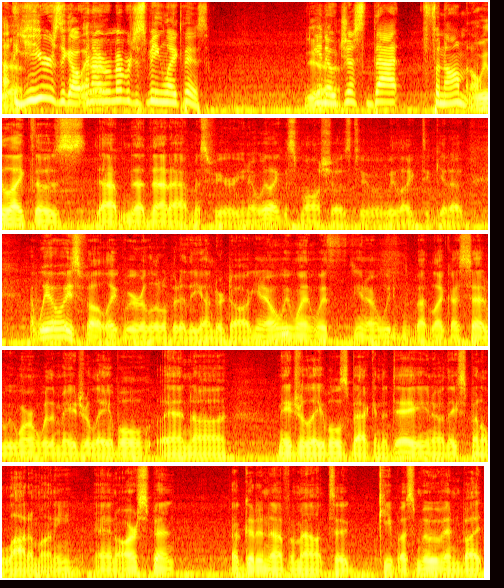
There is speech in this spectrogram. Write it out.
uh, years ago, and I remember just being like this. yeah. You know, just that phenomenal. We like those that, that that atmosphere. You know, we like the small shows too. We like to get up. We always felt like we were a little bit of the underdog. You know, we went with you know we but like I said we weren't with a major label and uh, major labels back in the day. You know, they spent a lot of money and ours spent a good enough amount to keep us moving, but.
